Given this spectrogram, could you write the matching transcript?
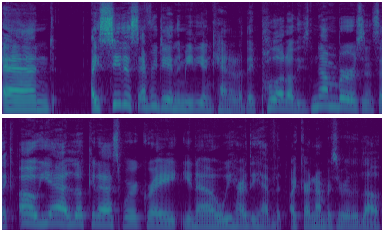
And I see this every day in the media in Canada. They pull out all these numbers, and it's like, oh yeah, look at us, we're great. You know, we hardly have it. Like our numbers are really low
